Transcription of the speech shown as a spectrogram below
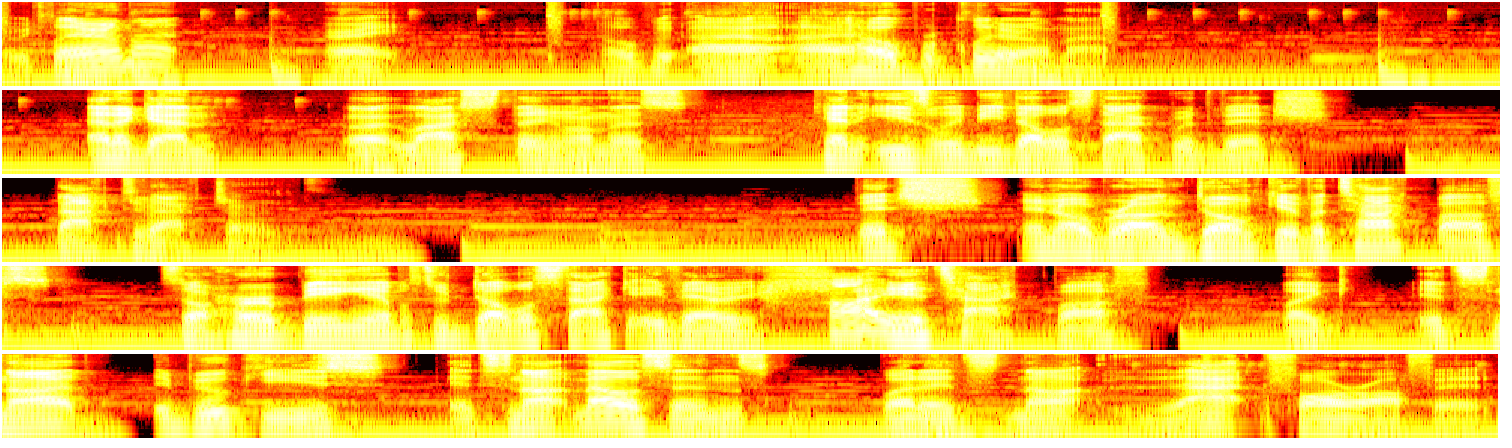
Are we clear on that? All right. Hope uh, I hope we're clear on that. And again, uh, last thing on this can easily be double stacked with Vich back to back turns. Vich and Oberon don't give attack buffs, So her being able to double stack a very high attack buff, like it's not Ibuki's, it's not Melusine's, but it's not that far off it.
